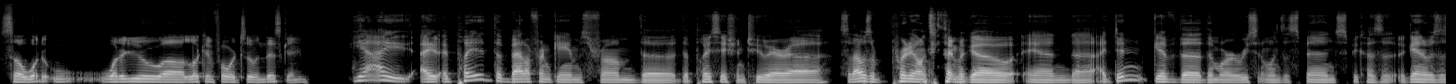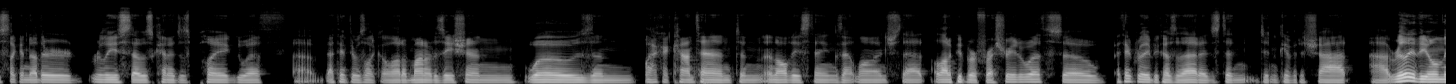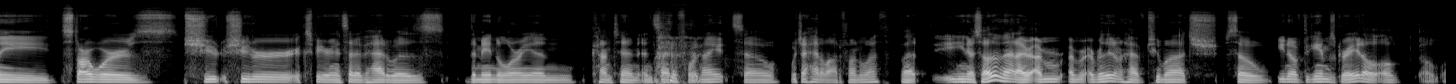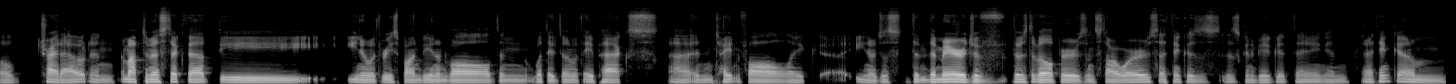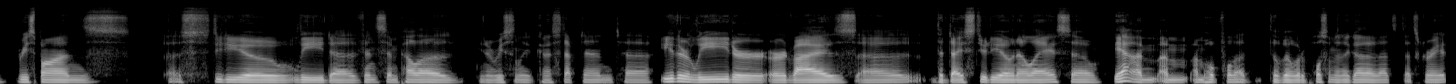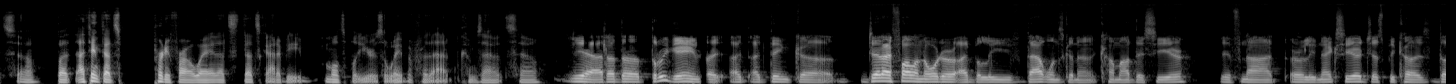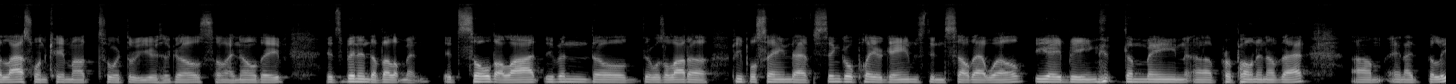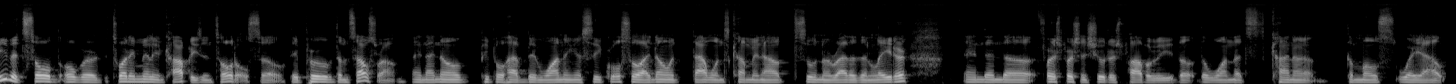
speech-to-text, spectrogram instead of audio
So, what what are you uh, looking forward to in this game? Yeah, I, I, I played the Battlefront games from the the PlayStation Two era, so that was a pretty long time ago, and uh, I didn't give the the more recent ones a spin just because uh, again it was just like another release that was kind of just plagued with uh, I think there was like a lot of monetization woes and lack of content and, and all these things at launch that a lot of people are frustrated with. So I think really because of that, I just didn't didn't give it a shot. Uh, really, the only Star Wars shoot, shooter experience that I've had was the Mandalorian content inside of Fortnite, so which I had a lot of fun with. But you know, so other than that, I, I'm I really don't have too much. So you know, if the game's great, I'll I'll, I'll try it out, and I'm optimistic that the you know, with respawn being involved and what they've done with Apex uh, and Titanfall, like uh, you know, just the, the marriage of those developers and Star Wars, I think is is going to be a good thing. And and I think um, respawn's uh, studio lead uh, Vince Zampella, you know, recently kind of stepped in to either lead or, or advise uh, the Dice Studio in LA. So yeah, I'm I'm I'm hopeful that they'll be able to pull something together. That's that's great. So, but I think that's pretty far away. That's that's got to be multiple years away before that comes out. So yeah, the, the three games I I, I think uh, Jedi Fallen Order. I believe that one's gonna come out this year if not early next year, just because the last one came out two or three years ago. So I know they've it's been in development. It sold a lot, even though there was a lot of people saying that single player games didn't sell that well. EA being the main uh, proponent of that. Um, and I believe it sold over 20 million copies in total. So they proved themselves wrong. And I know people have been wanting a sequel, so I know that one's coming out sooner rather than later and then the first person shooter is probably the the one that's kind of the most way out.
